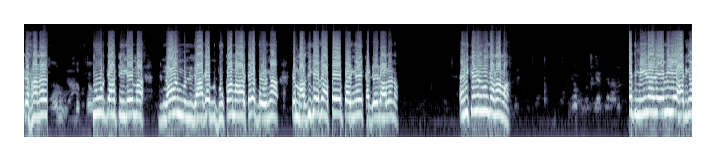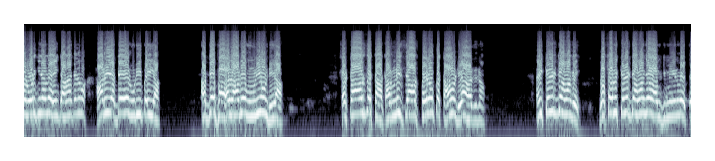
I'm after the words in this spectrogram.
ਕਿਸਾਨਾਂ ਚੂਰ ਜਾਂ ਟੀਕੇ ਮਾ ਲਾਉਣ ਲਿਆ ਕੇ ਦੁੱਕਾ ਮਾਰ ਕੇ ਗੋਲੀਆਂ ਤੇ ਮਰ ਜੀਏ ਤੇ ਆਪੇ ਪੈਰੀਆਂ ਖੱਡੇ ਲਾ ਲੈਣ। ਅਸੀਂ ਕਿਧਰ ਨੂੰ ਜਾਣਾ ਵਾ? ਜਮੀਨਾਂ ਦੇ ਵੀ ਸਾਡੀਆਂ ਰੋੜ ਗਈਆਂ ਨੇ, ਅਸੀਂ ਜਾਣਾ ਕਿਧਰ ਨੂੰ ਸਾਡੀ ਅੱਗੇ ਰੁੜੀ ਪਈ ਆ। ਅੱਗੇ ਫਸਲ ਸਾਡੇ ਮੂੰਹ ਹੁੰਦੀ ਆ ਸਰਕਾਰ ਧੱਕਾ ਕਰਨ ਲਈ ਤਿਆਰ, ਪਹਿਲਾਂ ਧੱਕਾ ਹੁੰਦਿਆ ਸਾਡੇ ਨਾਲ। ਅਸੀਂ ਕਿਧਰ ਜਾਵਾਂਗੇ? ਦੱਸੋ ਵੀ ਕਿਧਰ ਜਾਵਾਂਗੇ ਜ਼ਮੀਨ ਵਿੱਚ?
